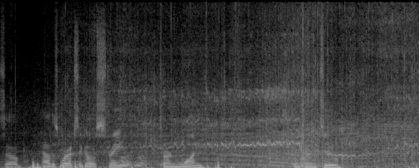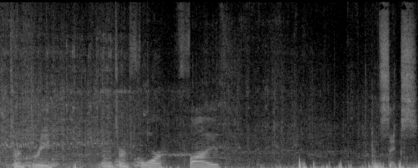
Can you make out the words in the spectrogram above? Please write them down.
So how this works, it goes straight, turn one, then turn two, turn three, and then turn four, five, and six.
